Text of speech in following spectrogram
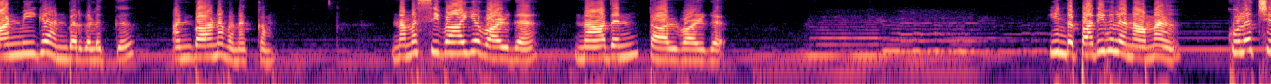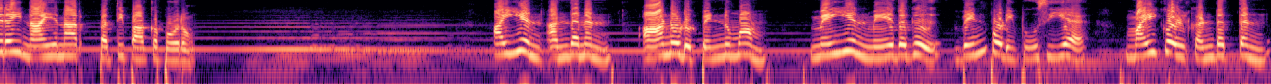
ஆன்மீக அன்பர்களுக்கு அன்பான வணக்கம். நமசிவாய வாழ்க நாதன் தாழ்வாழ்க இந்த பதிவுல நாம குலச்சிறை நாயனார் பத்தி பார்க்க போறோம். ஐயன் அந்தணன் ஆணோடு பெண்ணுமாம் மெய்யன் மேதகு வெண்பொடி பூசிய மைகொள் கண்டத்தன்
